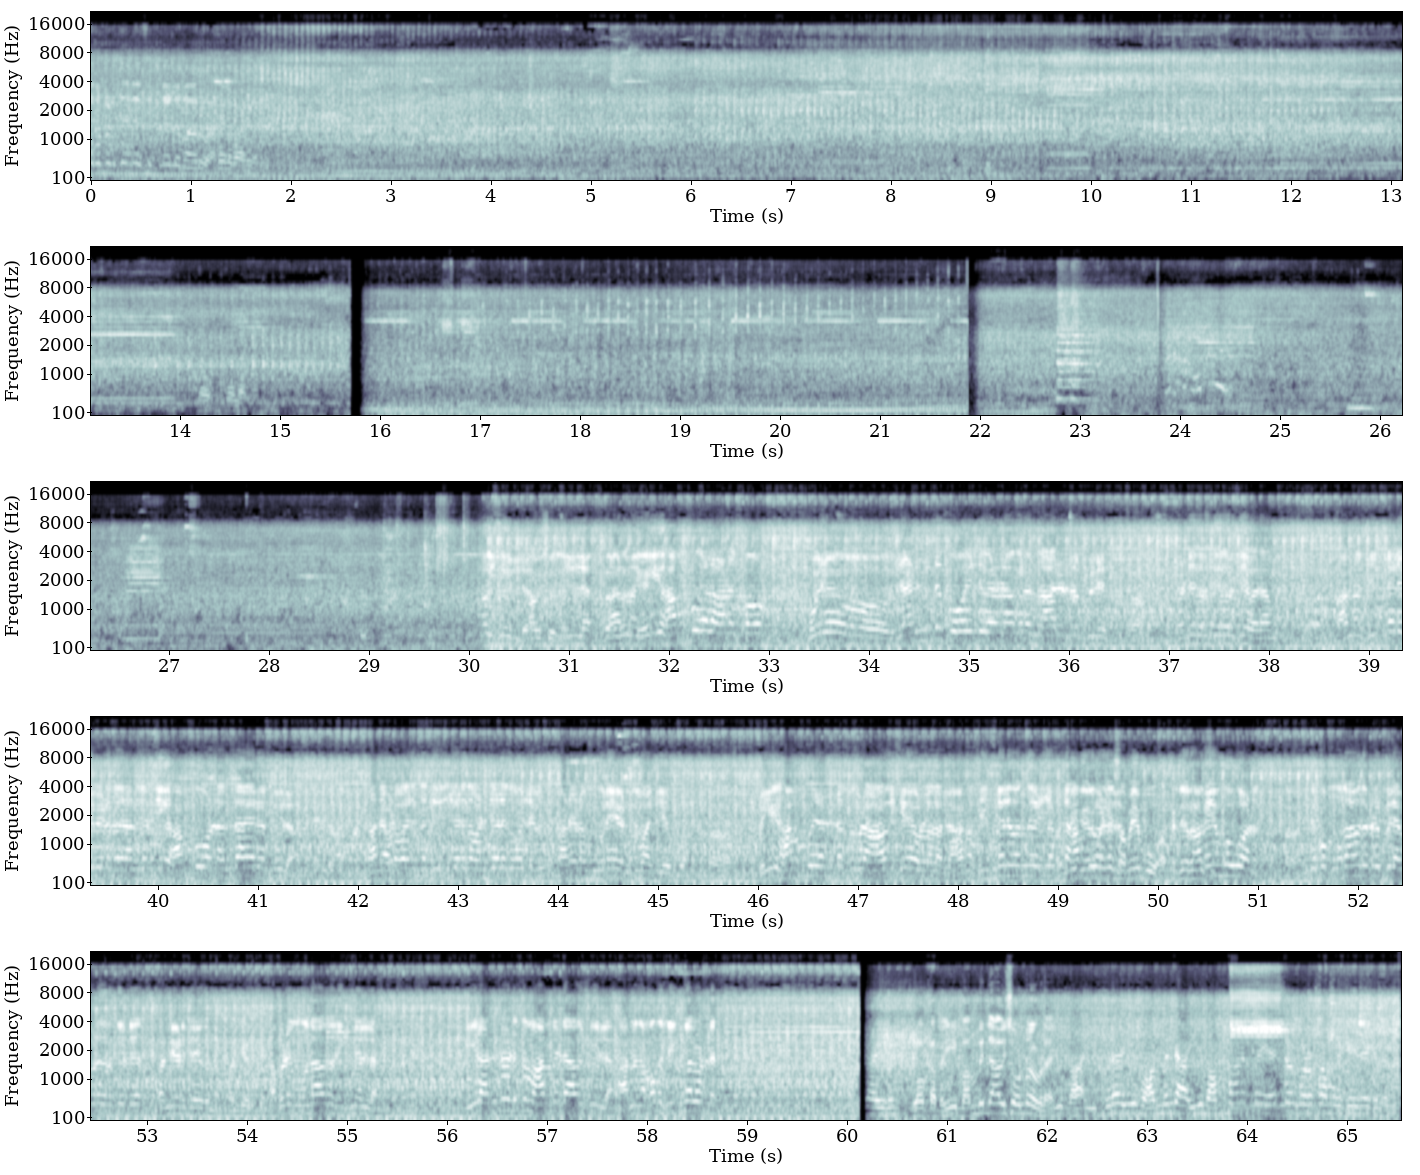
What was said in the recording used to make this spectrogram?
വരുമ്പോഴത്തേന് സിഗ്നൽ മാറുക ആവശ്യമില്ല ആവശ്യമില്ല. ഇല്ല. കാരണം ഈ ഹമ്പുകളാണ് ഇപ്പോൾ ഒരു രണ്ട് പോയിന്റ് വരണമെങ്കിൽ നാല് ട്രിപ്പിൽ വണ്ടി നിർത്തി നിർത്തി വരാൻ പറ്റും. കാരണം സിഗ്നൽ വീടുന്നതിനനുസരിച്ച് ഈ ഹമ്പ് കൊണ്ട് എന്തായാലും എത്തൂല. കാരണം അവിടെ വരുന്ന തിരിച്ചു വരുന്ന വണ്ടികൾ പോലും കടയുടെ മൂലയെ എടുത്ത് മാറ്റി വെക്കുക അപ്പോൾ ഈ ഹമ്പ് രണ്ടും ഇവിടെ ആവശ്യമേ ഉള്ളതല്ല. കാരണം സിഗ്നൽ വന്നു കഴിഞ്ഞപ്പോൾ ഹമ്പ്. സമയം പോകും സമയം പോവുകയാണ് ഇതിപ്പോൾ മൂന്നാമത്തെ ട്രിപ്പിൽ അവിടെ നിർത്തിയിട്ട് വണ്ടി എടുത്തേക്കുന്നു. അപ്പോഴും മൂന്നാമത്തെ സിഗ്നലില്ല ഈ രണ്ടിടത്തും ഹമ്പിന്റെ ആവശ്യമില്ല. കാരണം നമുക്ക് സിഗ്നലുണ്ട് ബ്ലോക്ക് അപ്പ് ഈ ബമ്പിന്റെ ആവശ്യമുണ്ടോ ഇവിടെ? ഇവിടെ ഈ ബമ്പിന്റെ ഈ ബമ്പാണ് ഇപ്പോൾ ഏറ്റവും കുഴപ്പം നമുക്ക് ചെയ്തേക്കുന്നത്.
